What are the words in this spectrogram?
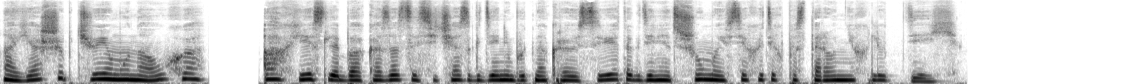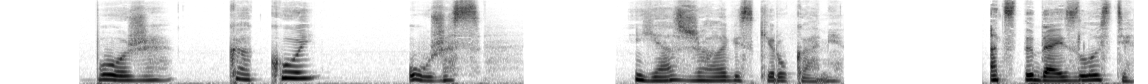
а я шепчу ему на ухо «Ах, если бы оказаться сейчас где-нибудь на краю света, где нет шума и всех этих посторонних людей». Боже, какой ужас! Я сжала виски руками. От стыда и злости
